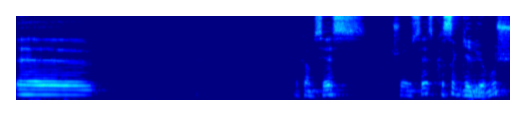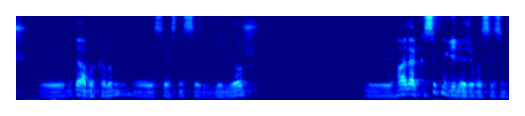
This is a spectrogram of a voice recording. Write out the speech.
Ee, bakalım ses şöyle ses kısık geliyormuş. Ee, bir daha bakalım ee, ses nasıl geliyor. Ee, hala kısık mı geliyor acaba sesim?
